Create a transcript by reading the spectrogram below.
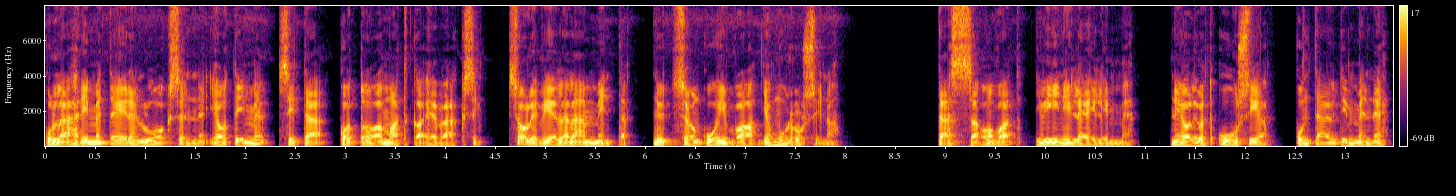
Kun lähdimme teidän luoksenne ja otimme sitä kotoa matkaeväksi, se oli vielä lämmintä, nyt se on kuivaa ja murusina. Tässä ovat viinileilimme. Ne olivat uusia, kun täytimme ne,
